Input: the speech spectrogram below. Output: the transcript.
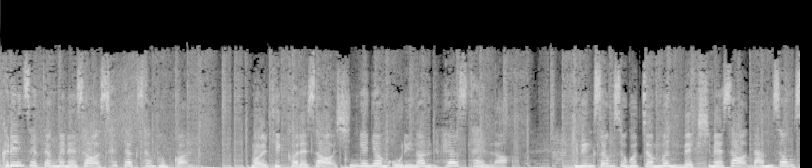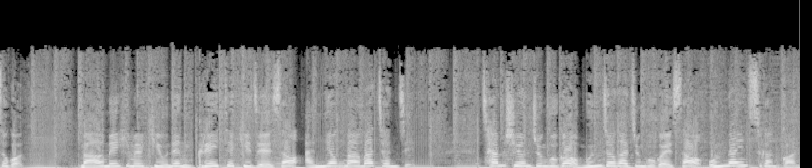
크린 세탁맨에서 세탁 상품권, 멀티컬에서 신개념 all-in-one hair styler, 기능성 속옷 전문 맥심에서 남성 속옷, 마음의 힘을 키우는 그레이트 키즈에서 안녕 마마 전집, 참 쉬운 중국어 문정아 중국어에서 온라인 수강권,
